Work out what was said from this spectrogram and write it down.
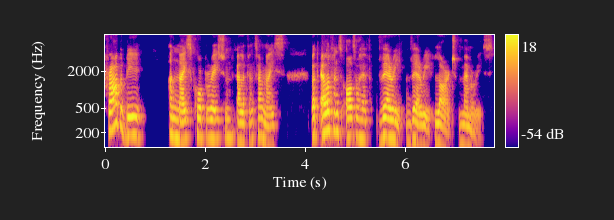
probably a nice corporation. Elephants are nice. But elephants also have very, very large memories,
